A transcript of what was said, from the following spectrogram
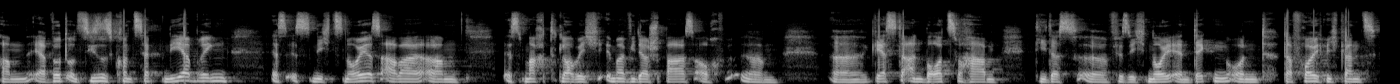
Ähm, er wird uns dieses Konzept näher bringen. Es ist nichts Neues, aber ähm, es macht, glaube ich, immer wieder Spaß, auch ähm, äh, Gäste an Bord zu haben, die das äh, für sich neu entdecken. Und da freue ich mich ganz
